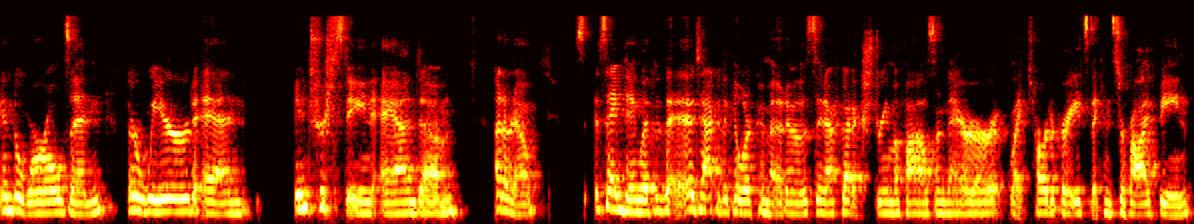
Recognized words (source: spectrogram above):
in the world and they're weird and interesting. And um, I don't know. Same thing with the attack of the killer komodos. And I've got extremophiles in there, like tardigrades that can survive being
